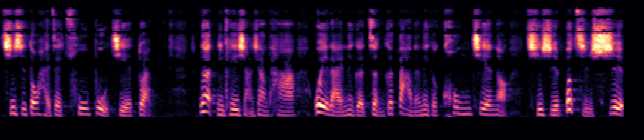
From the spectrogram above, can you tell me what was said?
其实都还在初步阶段。那你可以想象，它未来那个整个大的那个空间呢，其实不只是。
